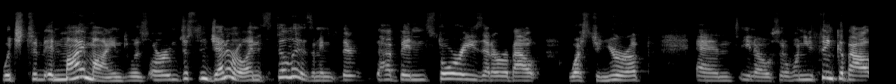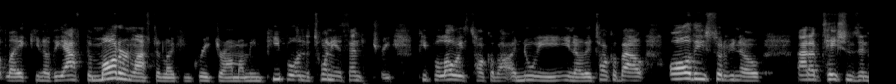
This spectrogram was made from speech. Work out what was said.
which to, in my mind was, or just in general, and it still is, I mean, there have been stories that are about Western Europe and you know sort of when you think about like you know the after modern afterlife of greek drama i mean people in the 20th century people always talk about Anouilh you know they talk about all these sort of you know adaptations in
